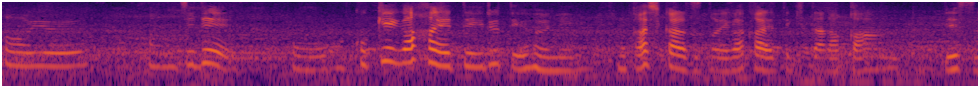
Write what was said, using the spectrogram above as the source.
そういう感じでこう苔が生えているっていう風に昔からずっと描かれてきたラカンです。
